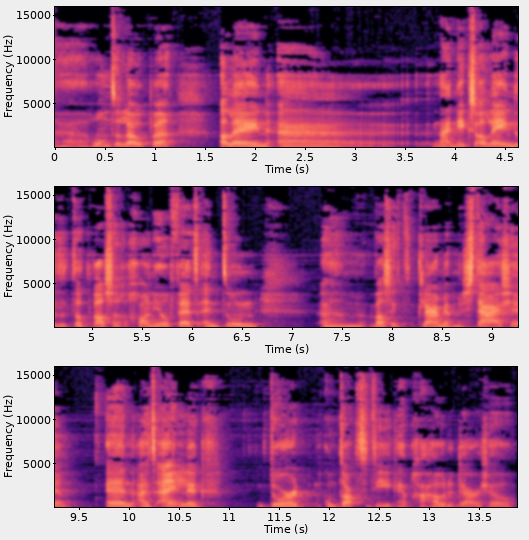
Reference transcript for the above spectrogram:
uh, rond te lopen. Alleen, uh, nou, niks alleen. Dat, dat was er gewoon heel vet. En toen um, was ik klaar met mijn stage. En uiteindelijk door contacten die ik heb gehouden daar zo,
